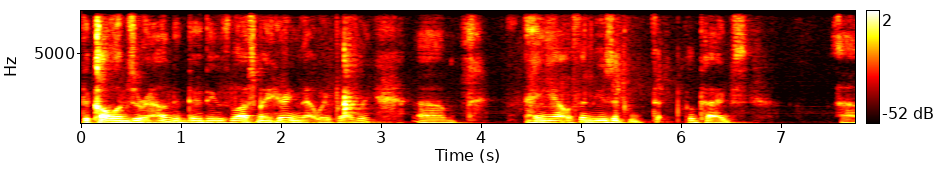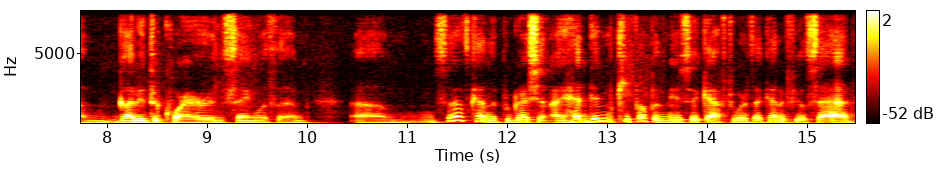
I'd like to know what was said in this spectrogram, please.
the columns around and doing things. Lost my hearing that way probably. Um, hanging out with the musical types. Um, got into choir and sang with them. Um, so that's kind of the progression. I had, didn't keep up with music afterwards. I kind of feel sad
